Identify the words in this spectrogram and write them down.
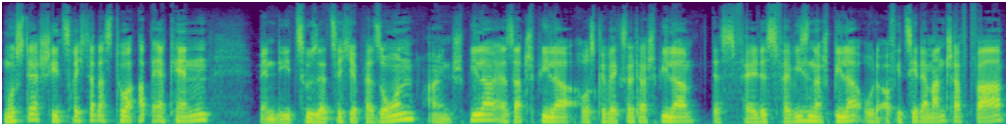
muss der Schiedsrichter das Tor aberkennen, wenn die zusätzliche Person, ein Spieler, Ersatzspieler, ausgewechselter Spieler, des Feldes verwiesener Spieler oder Offizier der Mannschaft war,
